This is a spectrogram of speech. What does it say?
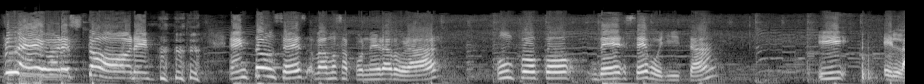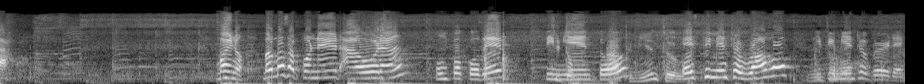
Flavor Stone. Entonces, vamos a poner a dorar un poco de cebollita y el ajo. Bueno, vamos a poner ahora un poco de pimiento. Ah, pimiento. Es pimiento rojo y Pimiento verde.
